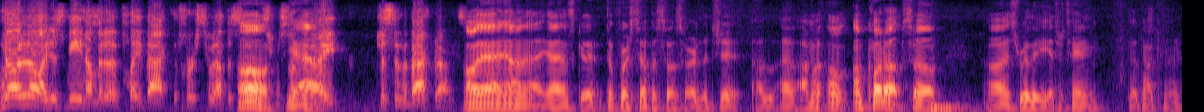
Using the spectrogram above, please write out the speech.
No, no, no. I just mean I'm going to play back the first two episodes oh, from Sunday yeah. night just in the background. Oh yeah, yeah, yeah, that's good. The first two episodes are legit. I, am I'm, I'm, I'm caught up, so uh, it's really entertaining. That documentary.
